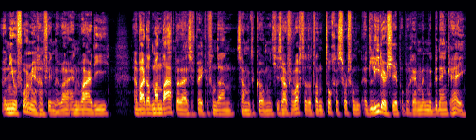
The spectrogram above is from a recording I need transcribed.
een nieuwe vorm in gaan vinden. Waar, en waar die en waar dat mandaat bij wijze van spreken vandaan zou moeten komen. Want je zou verwachten dat dan toch een soort van het leadership op een gegeven moment moet bedenken. Hey,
